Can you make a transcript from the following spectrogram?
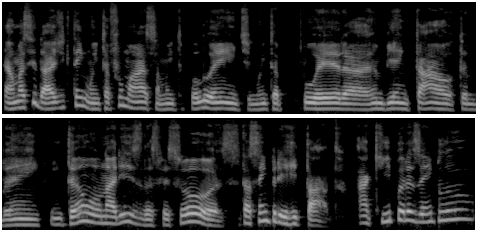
é uma cidade que tem muita fumaça, muito poluente, muita poeira ambiental também. Então, o nariz das pessoas está sempre irritado. Aqui, por exemplo,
